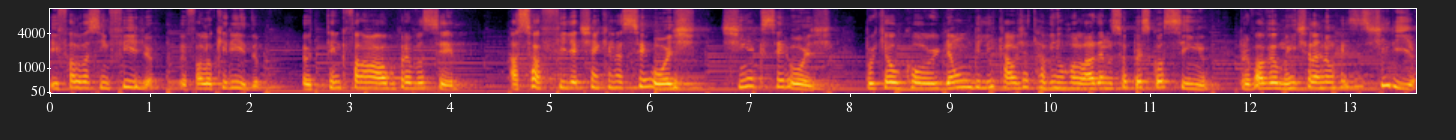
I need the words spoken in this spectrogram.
e falou assim, filho, eu falou, querido, eu tenho que falar algo para você. A sua filha tinha que nascer hoje, tinha que ser hoje, porque o cordão umbilical já estava enrolado no seu pescocinho. Provavelmente ela não resistiria.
